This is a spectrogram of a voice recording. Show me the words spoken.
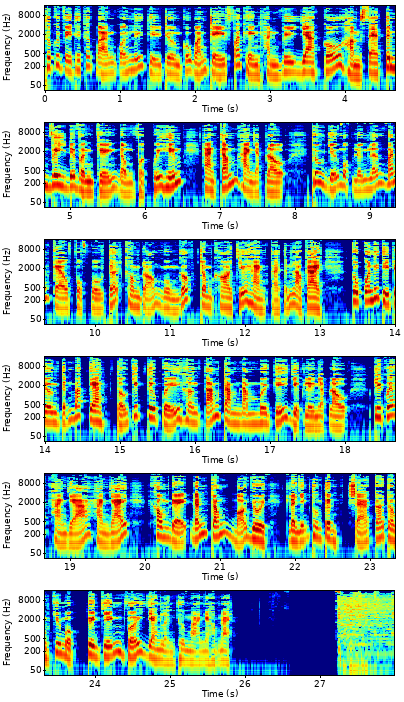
Thưa quý vị, thưa các bạn, quản lý thị trường của Quảng Trị phát hiện hành vi gia cố hầm xe tinh vi để vận chuyển động vật quý hiếm, hàng cấm, hàng nhập lậu, thu giữ một lượng lớn bánh kẹo phục vụ Tết không rõ nguồn gốc trong kho chứa hàng tại tỉnh Lào Cai. Cục Quản lý thị trường tỉnh Bắc Giang tổ chức tiêu quỹ hơn 850 kg dược liệu nhập lậu, truy quét hàng giả, hàng nhái, không để đánh trống bỏ dùi là những thông tin sẽ có trong chuyên mục tuyên chiến với gian lận thương mại ngày hôm nay.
